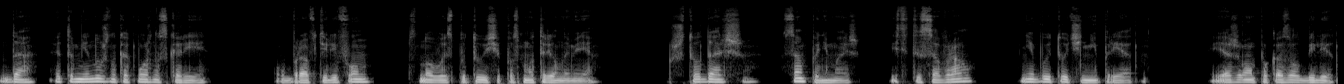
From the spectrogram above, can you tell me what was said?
Да, это мне нужно как можно скорее. Убрав телефон, снова испытующе посмотрел на меня. Что дальше? Сам понимаешь, если ты соврал, мне будет очень неприятно. Я же вам показал билет.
